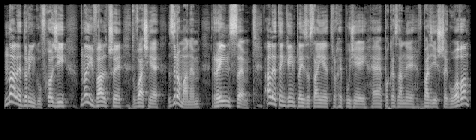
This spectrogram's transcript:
no ale do ringu wchodzi, no i walczy właśnie z Romanem Reignsem. Ale ten gameplay zostanie trochę później e, pokazany w bardziej szczegółowo.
